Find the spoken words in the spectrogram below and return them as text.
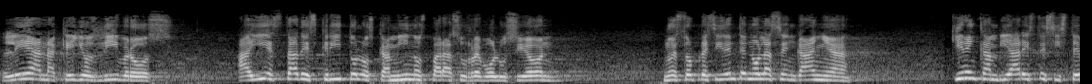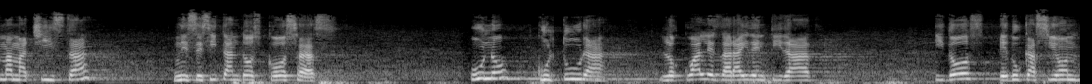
lean aquellos libros. Ahí está descrito los caminos para su revolución. Nuestro presidente no las engaña. ¿Quieren cambiar este sistema machista? Necesitan dos cosas. Uno, cultura, lo cual les dará identidad. Y dos, educación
